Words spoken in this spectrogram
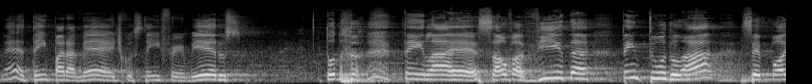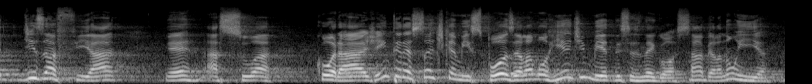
né? Tem paramédicos, tem enfermeiros, todo, tem lá é, salva-vida, tem tudo lá. Você pode desafiar né, a sua coragem. É interessante que a minha esposa ela morria de medo desses negócios, sabe? Ela não ia.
